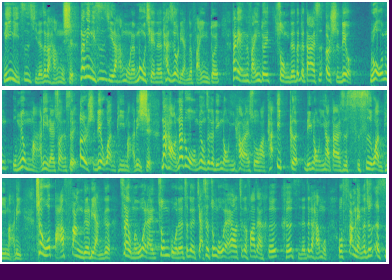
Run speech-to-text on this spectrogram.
尼米兹级的这个航母。是。那尼米兹级的航母呢？目前呢，它只有两个反应堆，它两个反应堆总的这个大概是二十六。如果我们用我们用马力来算的是二十六万匹马力，是。那好，那如果我们用这个玲珑一号来说的话，它一个玲珑一号大概是十四万匹马力，所以我把它放的两个，在我们未来中国的这个假设，中国未来要这个发展核核子的这个航母，我放两个就是二十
